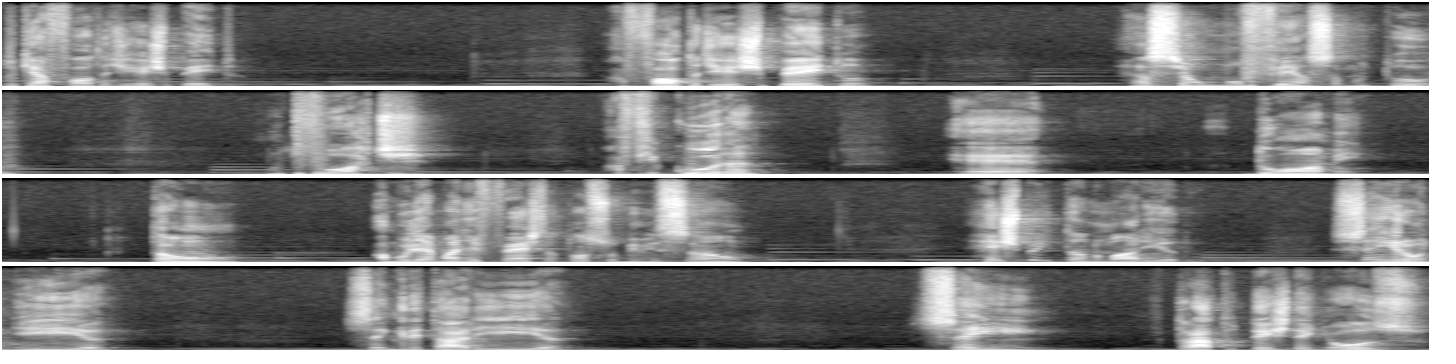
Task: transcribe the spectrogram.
do que a falta de respeito. A falta de respeito é assim uma ofensa muito, muito forte. A figura é, do homem. Então, a mulher manifesta a tua submissão respeitando o marido, sem ironia, sem gritaria, sem trato desdenhoso.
